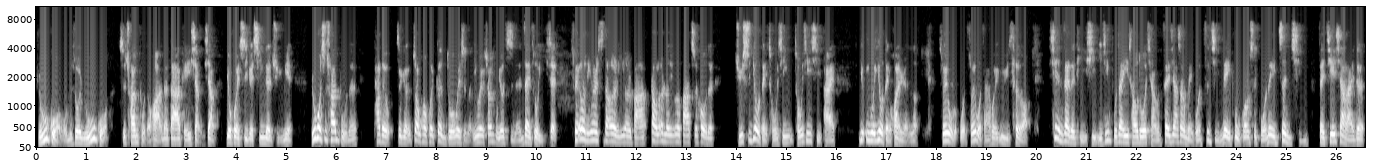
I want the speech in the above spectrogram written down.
如果我们说如果是川普的话，那大家可以想象又会是一个新的局面。如果是川普呢，他的这个状况会更多。为什么？因为川普又只能再做一任，所以二零二四到二零二八，到了二零二八之后呢，局势又得重新重新洗牌，又因为又得换人了。所以我我所以我才会预测哦，现在的体系已经不再一超多强，再加上美国自己内部光是国内政情，在接下来的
